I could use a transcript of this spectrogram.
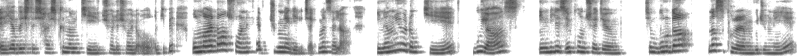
e, ya da işte şaşkınım ki şöyle şöyle oldu gibi. Bunlardan sonra hep cümle gelecek. Mesela inanıyorum ki bu yaz İngilizce konuşacağım. Şimdi burada nasıl kurarım bu cümleyi?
